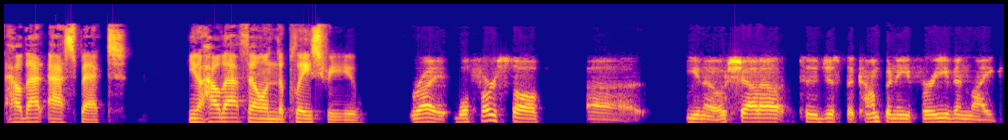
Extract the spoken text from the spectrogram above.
how that aspect, you know, how that fell into place for you. Right. Well, first off, uh, you know, shout out to just the company for even like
